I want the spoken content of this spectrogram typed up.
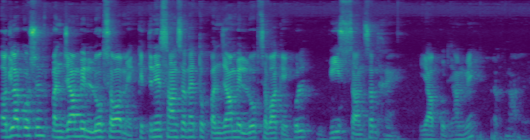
अगला क्वेश्चन पंजाब में लोकसभा में कितने सांसद हैं? तो पंजाब में लोकसभा के कुल 20 सांसद हैं, ये आपको ध्यान में रखना है।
